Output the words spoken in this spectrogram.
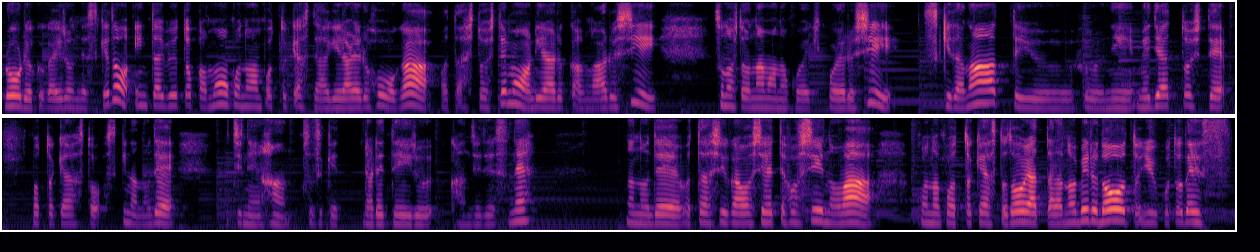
労力がいるんですけどインタビューとかもこのままポッドキャストで上げられる方が私としてもリアル感があるしその人の生の声聞こえるし好きだなっていう風にメディアとしてポッドキャスト好きなので1年半続けられている感じですね。なので私が教えてほしいのはこのポッドキャストどうやったら伸びるの？ということです。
